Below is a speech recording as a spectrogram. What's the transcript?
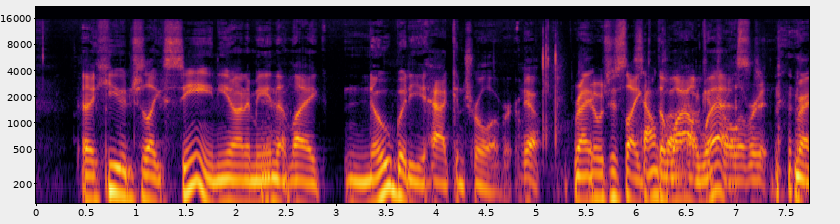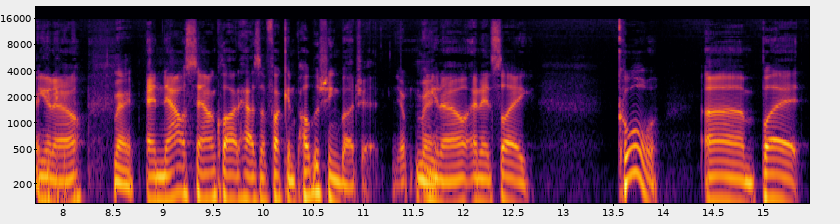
a huge like scene. You know what I mean? That like nobody had control over. yeah right, It was just like SoundCloud the Wild West. over it. right, You know? right, And now SoundCloud has a fucking publishing budget. Yep. Right. You know, and it's like cool. Um, but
